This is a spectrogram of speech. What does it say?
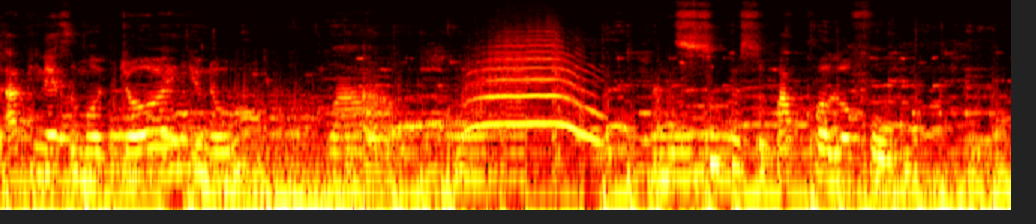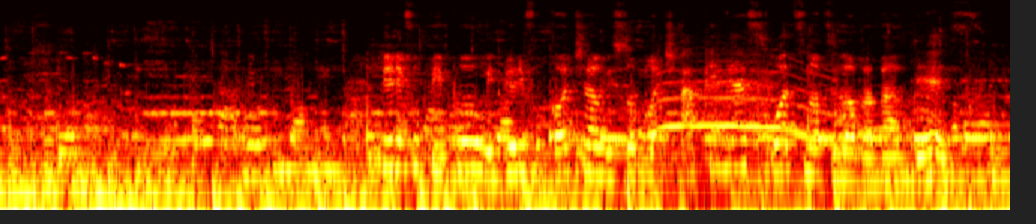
happiness, so more joy, you know. Wow. And it's super, super colorful. Beautiful people with beautiful culture with so much happiness. What's not to love about this?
